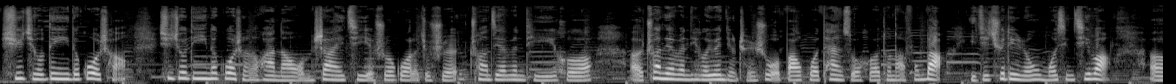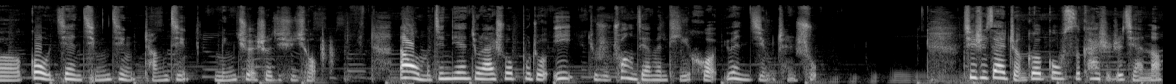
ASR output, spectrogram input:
需求定义的过程。需求定义的过程的话呢，我们上一期也说过了，就是创建问题和呃创建问题和愿景陈述，包括探索和头脑风暴，以及确定人物模型期望，呃构建情景场景，明确设计需求。那我们今天就来说步骤一，就是创建问题和愿景陈述。其实，在整个构思开始之前呢，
